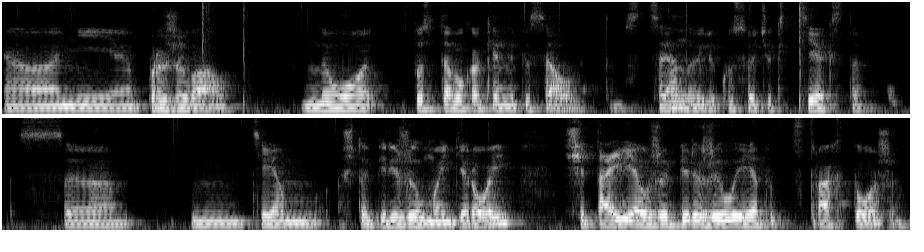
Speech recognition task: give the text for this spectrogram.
э, не проживал. Но после того, как я написал там, сцену или кусочек текста с э, тем, что пережил мой герой, считай, я уже пережил и этот страх тоже.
